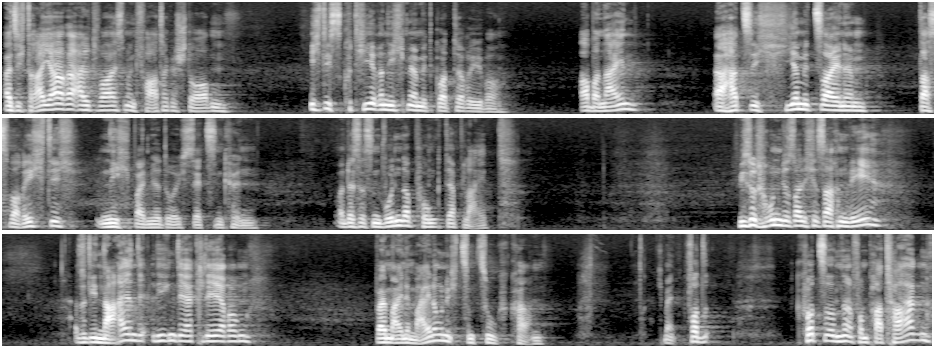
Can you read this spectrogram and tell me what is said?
Als ich drei Jahre alt war, ist mein Vater gestorben ich diskutiere nicht mehr mit Gott darüber. Aber nein, er hat sich hier mit seinem, das war richtig, nicht bei mir durchsetzen können. Und das ist ein Wunderpunkt, der bleibt. Wieso tun mir solche Sachen weh? Also die naheliegende Erklärung, weil meine Meinung nicht zum Zug kam. Ich meine, vor, kurz vor ein paar Tagen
